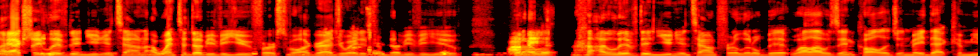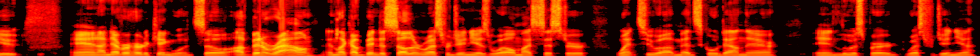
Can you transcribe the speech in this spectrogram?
I actually lived in Uniontown. I went to WVU first of all. I graduated from WVU, but I, li- I lived in Uniontown for a little bit while I was in college and made that commute. And I never heard of Kingwood, so I've been around and like I've been to Southern West Virginia as well. My sister went to uh, med school down there in Lewisburg, West Virginia.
